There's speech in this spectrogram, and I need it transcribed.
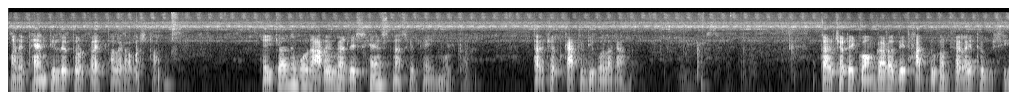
মানে ভেণ্টিলেটৰত ৰাখিব লগা অৱস্থা হ'ল। সেইকাৰণে মোৰ আঢ়ৈ মাজি চেঞ্চ নাছিল সেই মোৰ কাৰণে তাৰপিছত কাটি দিব লগা হ'ল। তাৰপিছতে গংগা নদীত হাত দুখন পেলাই থৈ গুচি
